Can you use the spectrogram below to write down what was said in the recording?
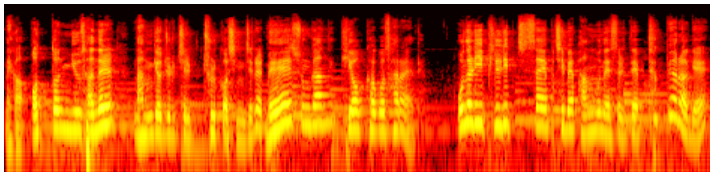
내가 어떤 유산을 남겨줄 줄 것인지를 매 순간 기억하고 살아야 돼요. 오늘 이 빌립 집사의 집에 방문했을 때 특별하게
